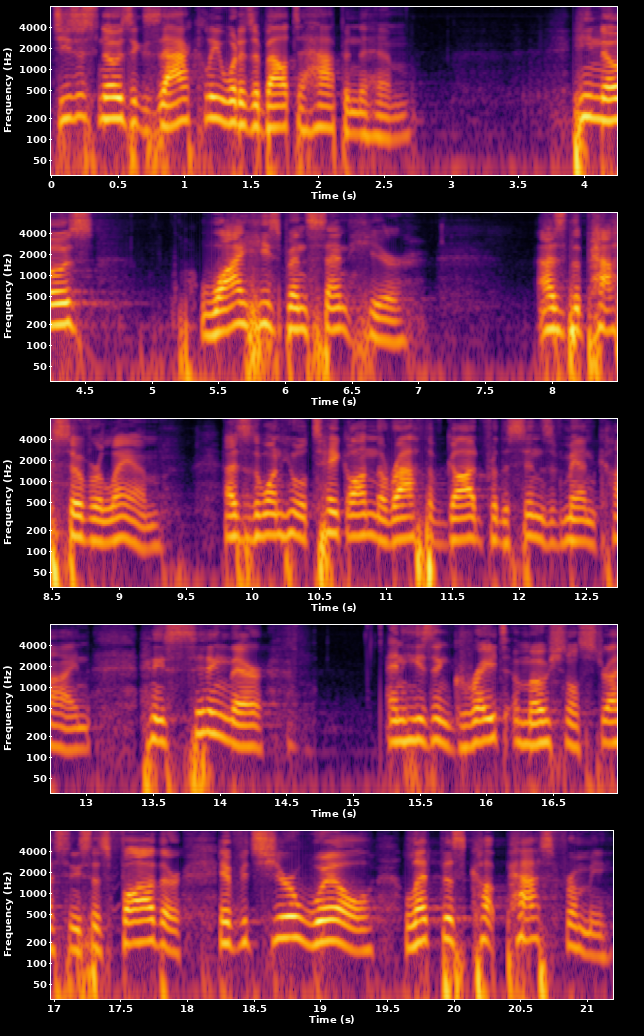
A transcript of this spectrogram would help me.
Jesus knows exactly what is about to happen to him. He knows why he's been sent here as the Passover lamb, as the one who will take on the wrath of God for the sins of mankind. And he's sitting there and he's in great emotional stress. And he says, Father, if it's your will, let this cup pass from me.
